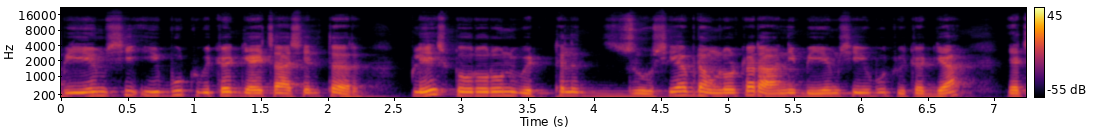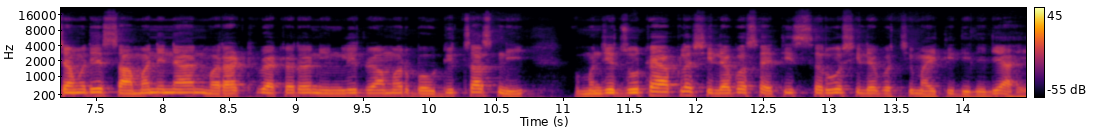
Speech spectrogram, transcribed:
B M C E book विकत घ्यायचा असेल तर प्ले स्टोरवरून विठ्ठल जोशी ॲप डाउनलोड करा आणि B M C E book विकत घ्या. याच्यामध्ये सामान्य ज्ञान मराठी व्याकरण इंग्लिश ग्रामर बौद्धिक चाचणी म्हणजे जो काय आपला सिलेबस आहे ती सर्व सिलेबसची माहिती दिलेली आहे.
